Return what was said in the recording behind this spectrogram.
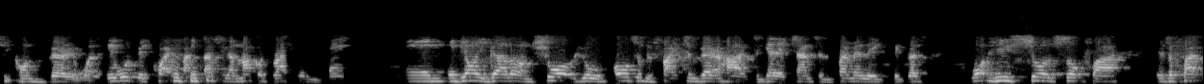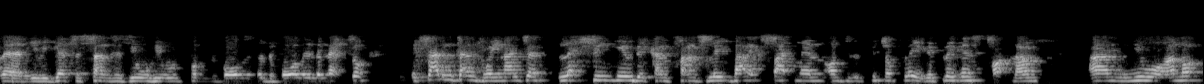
stick on very well. It would be quite fantastic. and Marcus Rashford is back. And Odion Ighalo, I'm sure he'll also be fighting very hard to get a chance in the Premier League because what he's shown so far is the fact that if he gets his chances, he will, he will put the ball the ball in the net. So exciting times for United. Let's see if they can translate that excitement onto the of play. They play against Tottenham, and you are not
